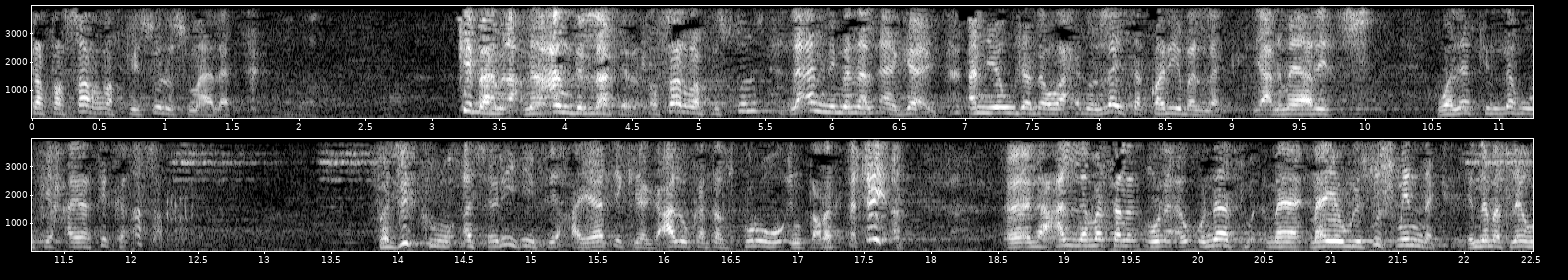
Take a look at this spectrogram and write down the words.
تتصرف في ثلث مالك. كده من عند الله كده تصرف في الثلث لأن من الأجائب. أن يوجد واحد ليس قريبا لك. يعني ما يرثش. ولكن له في حياتك أثر. فذكر أثره في حياتك يجعلك تذكره إن تركت شيئا. آه لعل مثلا أناس ما, يورثوش منك إنما تلاقيهم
